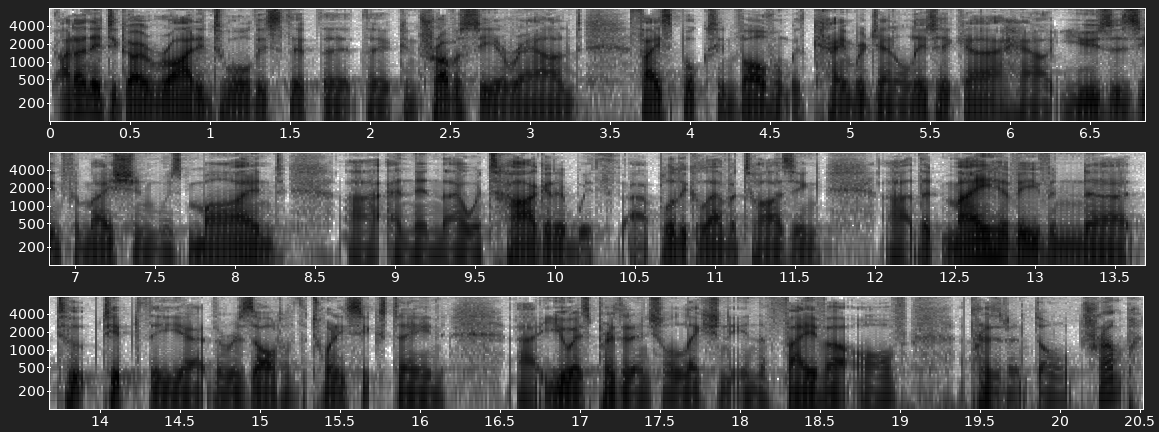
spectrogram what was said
I don't need to go right into all this, the, the, the, controversy around Facebook's involvement with Cambridge Analytica, how users' information was mined, uh, and then they were targeted with uh, political advertising uh, that may have even uh, t- tipped the, uh, the result of the 2016 US uh, presidential election in the favor of President Donald Trump.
